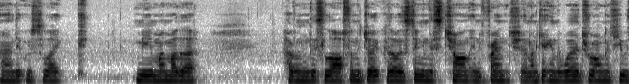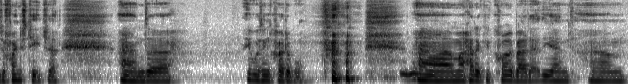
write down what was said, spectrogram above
and it was like me and my mother having this laugh and the joke because I was singing this chant in French and I'm getting the words wrong, and she was a French teacher, and. Uh, it was incredible. um, I had a good cry about it at the end, um,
